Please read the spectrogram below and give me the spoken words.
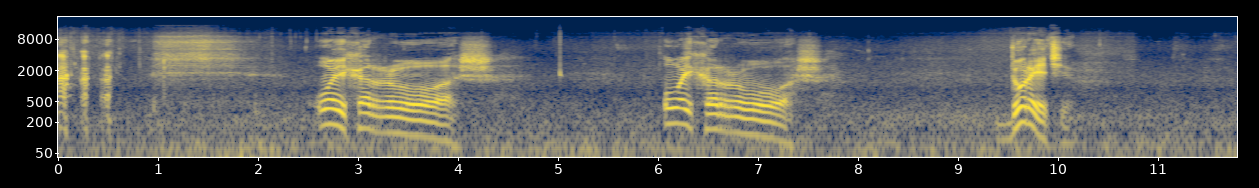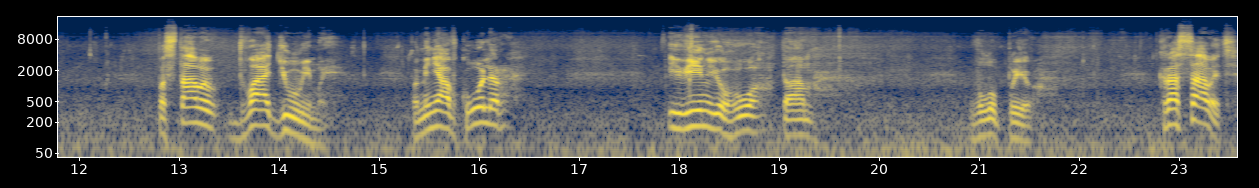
Ой, хорош. Ой, хорош. До речі, поставив 2 дюйми. Поміняв колір, і він його там влупив. Красавець.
